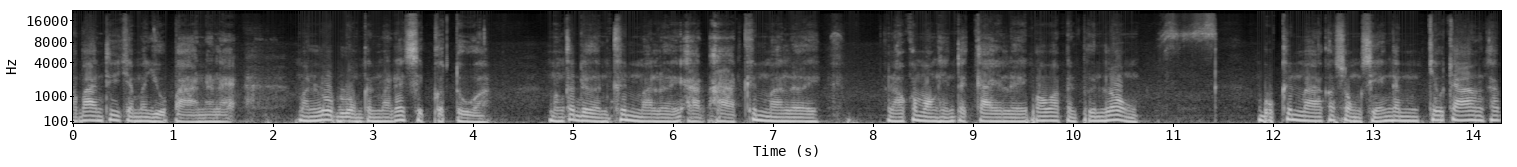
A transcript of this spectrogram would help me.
วบ้านที่จะมาอยู่ป่านั่นแหละ มันรวบรวมกันมาได้สิบกว่าตัว มันก็เดินขึ้นมาเลย อาดอาดขึ้นมาเลย เราก็มองเห็นแต่ไกลเลย เพราะว่าเป็นพื้นโล่ง บุกขึ้นมาก็ส่งเสียงกันเจ้าจ้านะครับ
